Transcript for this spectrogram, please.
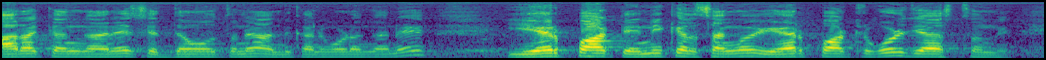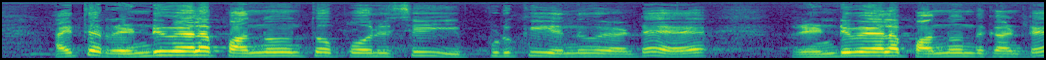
ఆ రకంగానే సిద్ధమవుతున్నాయి. అందుకు అనుగుణంగానే ఏర్పాటు ఎన్నికల సంఘం ఏర్పాట్లు కూడా చేస్తుంది. అయితే రెండు వేల పంతొమ్మిదితో పోలిసి ఇప్పటికి ఎందుకు అంటే రెండు వేల పంతొమ్మిది కంటే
